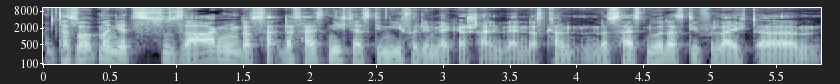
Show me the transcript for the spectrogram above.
Das sollte man jetzt zu sagen, das, das heißt nicht, dass die nie für den Mac erscheinen werden. Das, kann, das heißt nur, dass die vielleicht ähm,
